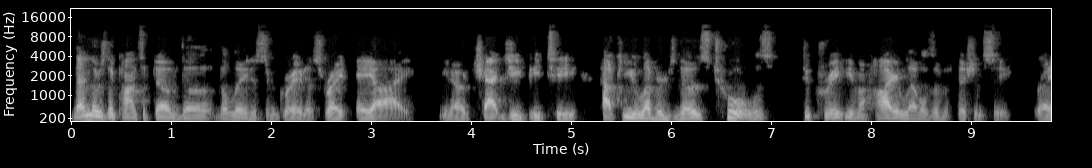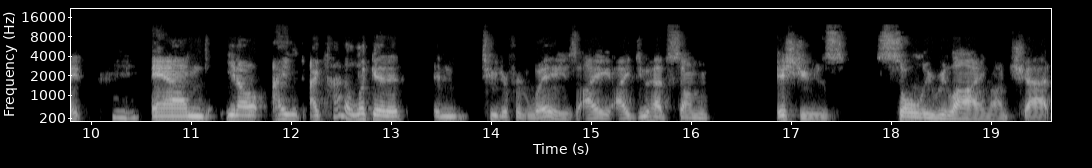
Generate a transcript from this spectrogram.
Then there's the concept of the the latest and greatest, right? AI, you know, Chat GPT. How can you leverage those tools to create even higher levels of efficiency, right? Mm-hmm. And you know, I I kind of look at it in two different ways. I I do have some issues solely relying on Chat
